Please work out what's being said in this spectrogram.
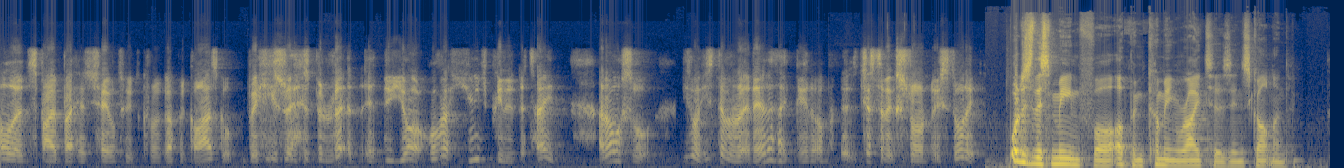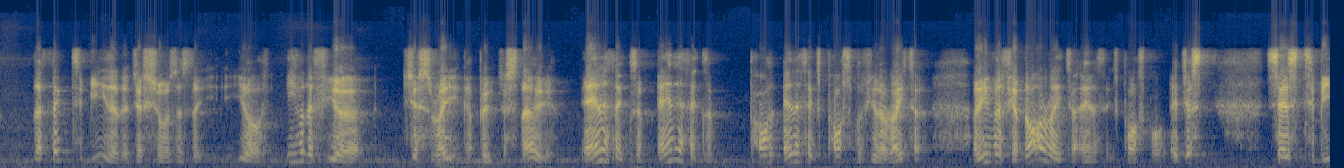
all inspired by his childhood growing up in Glasgow. But he's has been written in New York over a huge period of time, and also, you know, he's never written anything. You know, it's just an extraordinary story. What does this mean for up and coming writers in Scotland? The thing to me that it just shows is that you know, even if you're just writing a book just now, anything's anything's anything's possible if you're a writer, or even if you're not a writer, anything's possible. It just says to me,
